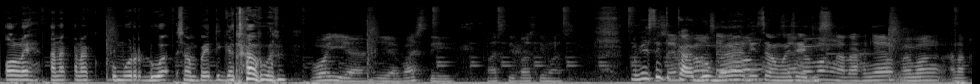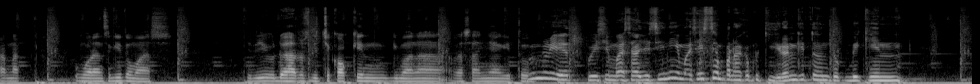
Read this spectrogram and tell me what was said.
oleh anak-anak umur 2 sampai 3 tahun. oh iya iya pasti. Pasti pasti mas. Makanya saya tuh Saya kagum banget sama Mas Ajis. memang arahnya memang anak-anak umuran segitu mas jadi udah harus dicekokin gimana rasanya gitu. Gue ngeliat puisi Mas Ajis ini Mas Ajis yang pernah kepikiran gitu untuk bikin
